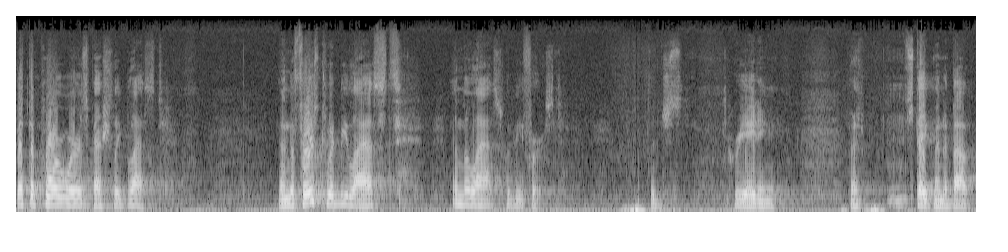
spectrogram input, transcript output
but the poor were especially blessed. And the first would be last, and the last would be first. Just Creating a statement about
